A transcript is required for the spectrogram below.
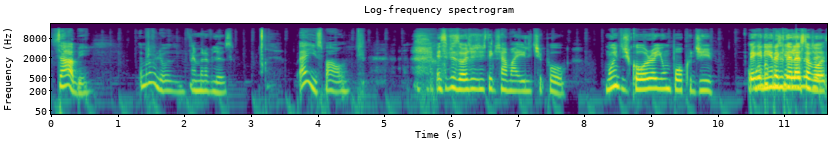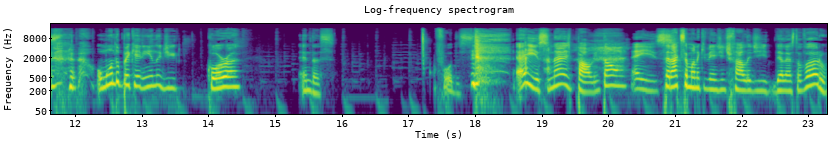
sabe? É maravilhoso. É maravilhoso. É isso, Paulo. Esse episódio a gente tem que chamar ele, tipo, muito de Korra e um pouco de Pequeninos e The Last of pequenino Us. O mundo pequenino de Cora and Us. Foda-se. é isso, né, Paulo? Então, É isso. será que semana que vem a gente fala de The Last of Us?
